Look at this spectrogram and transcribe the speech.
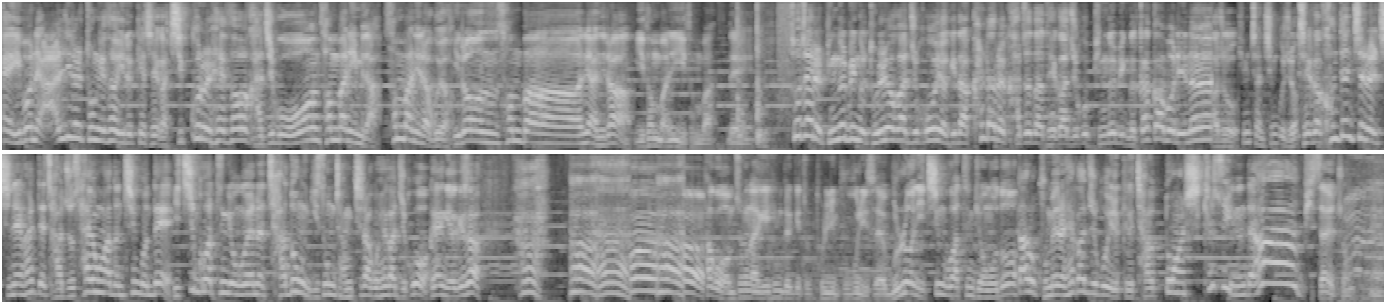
네, 이번에 알리를 통해서 이렇게 제가 직구를 해서 가지고 온 선반입니다. 선반이라고요. 이런 선반이 아니라 이 선반이 이 선반. 네. 소재를 빙글빙글 돌려가지고 여기다 칼날을 가져다 대가지고 빙글빙글 깎아버리는 아주 힘찬 친구죠. 제가 컨텐츠를 진행할 때 자주 사용하던 친구인데 이 친구 같은 경우에는 자동 이송 장치라고 해가지고 그냥 여기서 하 하고 엄청나게 힘들게 좀 돌린 부분이 있어요. 물론 이 친구 같은 경우도 따로 구매를 해가지고 이렇게 작동을 시킬 수 있는데 아 비싸요 좀. 네.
